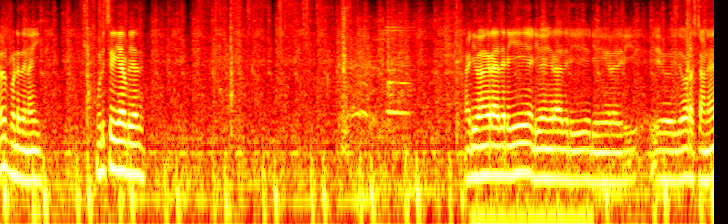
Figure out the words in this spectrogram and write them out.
சரி பண்ணுது நாய். முடிச்சிருக்கியா அப்படியாது அடி வாங்குறாதடி அடி வாங்குறாதடி அடி வாங்குறாதடி. ஐயோ இது உடச்சிட்டானே.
